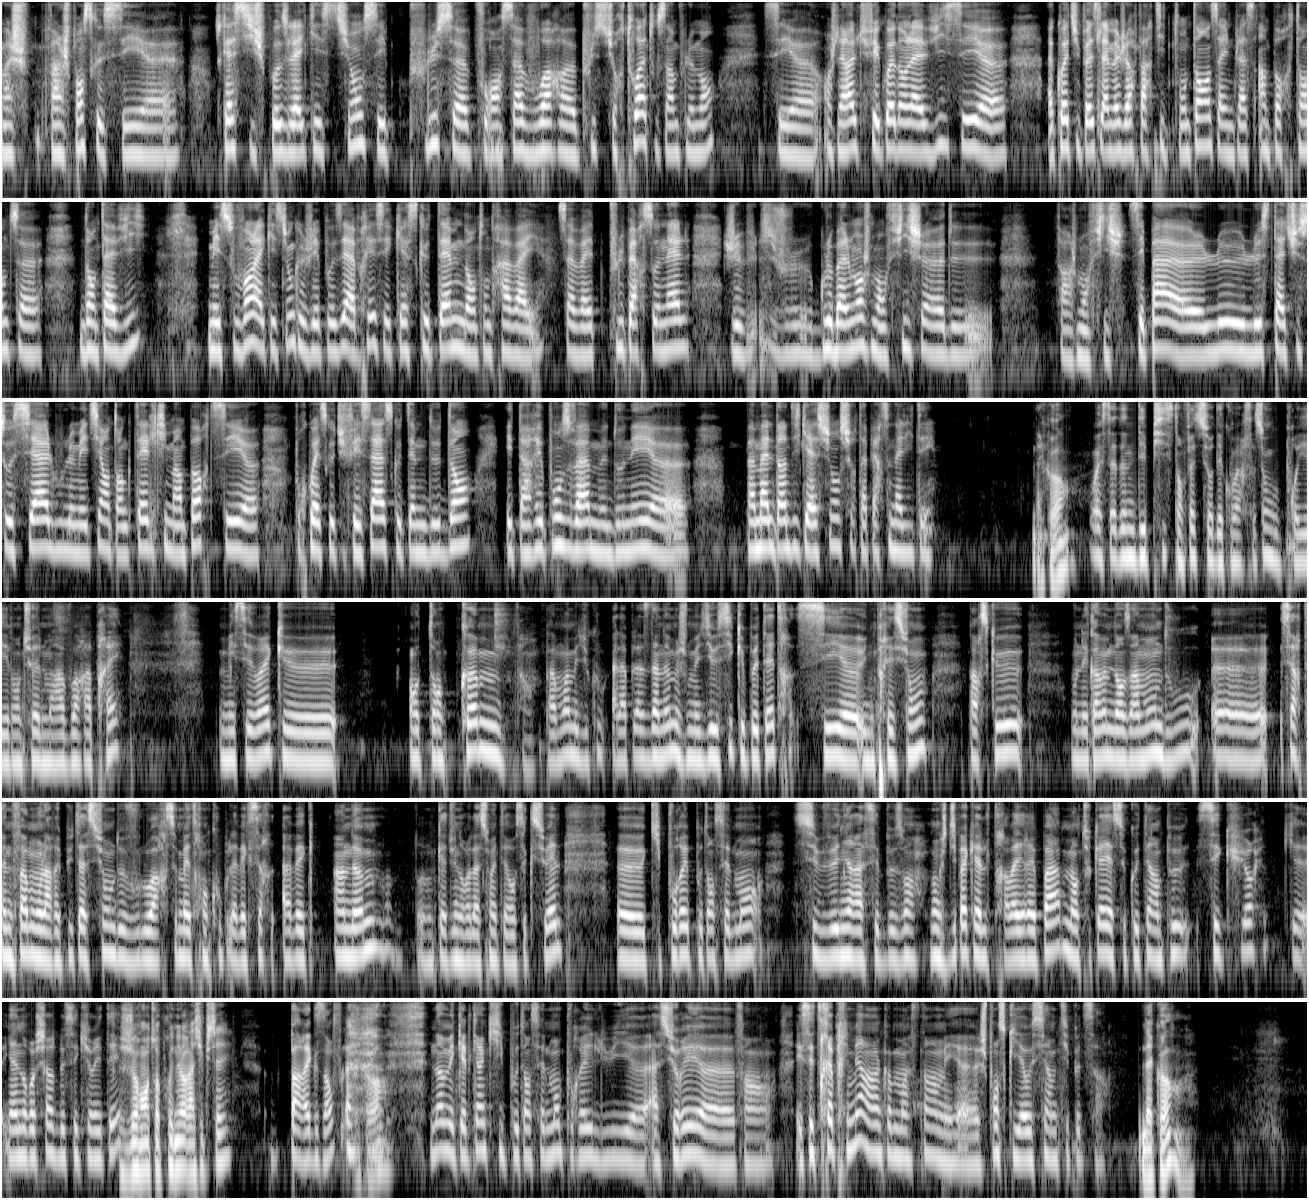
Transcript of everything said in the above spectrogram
Moi, je, enfin, je pense que c'est, euh, en tout cas, si je pose la question, c'est plus euh, pour en savoir euh, plus sur toi, tout simplement. C'est, en général, tu fais quoi dans la vie? C'est à quoi tu passes la majeure partie de ton temps? Ça a une place importante dans ta vie. Mais souvent, la question que je vais poser après, c'est qu'est-ce que t'aimes dans ton travail? Ça va être plus personnel. Globalement, je m'en fiche de. Enfin, je m'en fiche. C'est pas euh, le, le statut social ou le métier en tant que tel qui m'importe. C'est euh, pourquoi est-ce que tu fais ça, ce que t'aimes dedans. Et ta réponse va me donner euh, pas mal d'indications sur ta personnalité. D'accord Ouais, ça donne des pistes en fait sur des conversations que vous pourriez éventuellement avoir après. Mais c'est vrai que en tant qu'homme, enfin pas moi, mais du coup à la place d'un homme, je me dis aussi que peut-être c'est euh, une pression parce que on est quand même dans un monde où euh, certaines femmes ont la réputation de vouloir se mettre en couple avec avec un homme dans le cas d'une relation hétérosexuelle euh, qui pourrait potentiellement subvenir à ses besoins. Donc je dis pas qu'elle travaillerait pas, mais en tout cas il y a ce côté un peu sécure, qu'il y a une recherche de sécurité Genre entrepreneur à succès? Par exemple. Non, mais quelqu'un qui potentiellement pourrait lui euh, assurer. Enfin, et c'est très primaire hein, comme instinct, mais je pense qu'il y a aussi un petit peu de ça. D'accord.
